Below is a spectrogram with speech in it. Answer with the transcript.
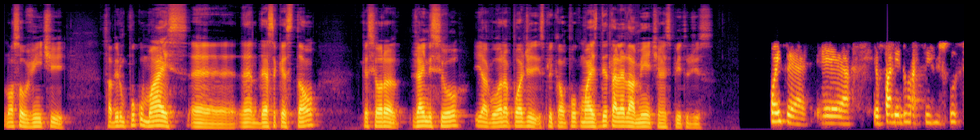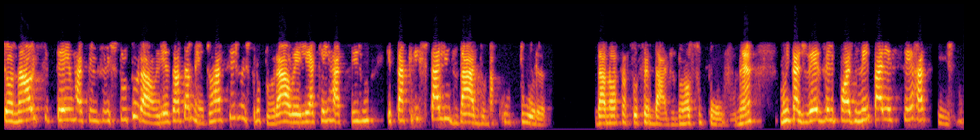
Nosso ouvinte saber um pouco mais é, né, dessa questão que a senhora já iniciou e agora pode explicar um pouco mais detalhadamente a respeito disso. Pois é, é, eu falei do racismo institucional e citei o racismo estrutural. E exatamente, o racismo estrutural ele é aquele racismo que está cristalizado na cultura da nossa sociedade, do nosso povo, né? Muitas vezes ele pode nem parecer racismo.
